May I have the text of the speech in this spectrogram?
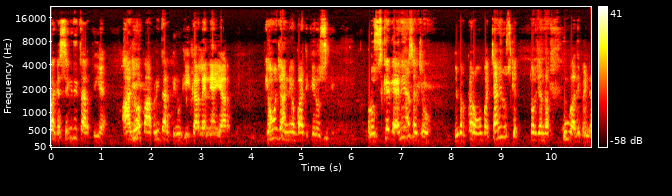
ਭਗਤ ਸਿੰਘ ਦੀ ਧਰਤੀ ਹੈ। ਆ ਆਪਾਂ ਆਪਣੀ ਧਰਤੀ ਨੂੰ ਠੀਕ ਕਰ ਲੈਨੇ ਆ ਯਾਰ। ਕਿਉਂ ਜਾਂਦੇ ਹੋ ਭੱਜ ਕੇ ਰੁੱਸ ਕੇ? ਰੁੱਸ ਕੇ ਗਏ ਨੇ ਅਸਲ ਚ ਉਹ। ਜਿਵੇਂ ਘਰੋਂ ਬੱਚਾ ਨਹੀਂ ਰੁੱਸ ਕੇ ਤੁਰ ਜਾਂਦਾ, ਭੂਆ ਦੇ ਪਿੰਡ।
